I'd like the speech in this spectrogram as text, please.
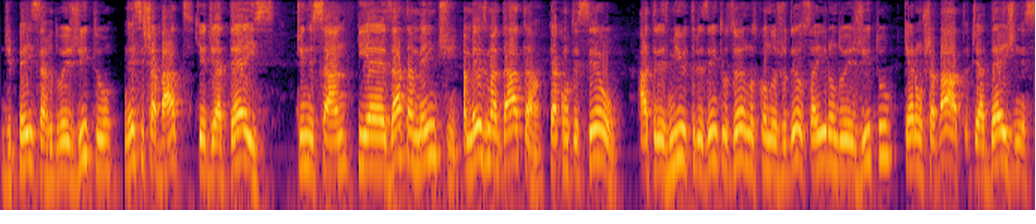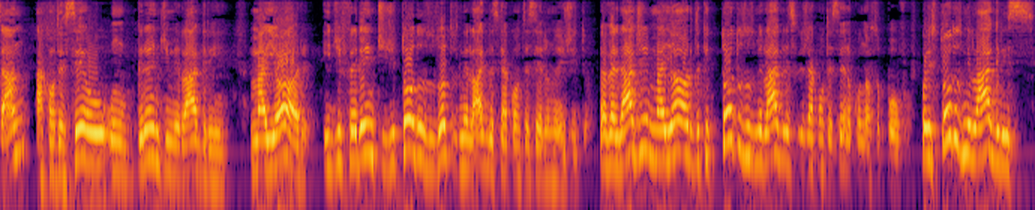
de Pesach do Egito, nesse Shabbat, que é dia 10 de Nissan, que é exatamente a mesma data que aconteceu há 3.300 anos, quando os judeus saíram do Egito, que era um Shabat, dia 10 de Nissan, aconteceu um grande milagre maior e diferente de todos os outros milagres que aconteceram no Egito. Na verdade, maior do que todos os milagres que já aconteceram com o nosso povo. Pois todos os milagres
